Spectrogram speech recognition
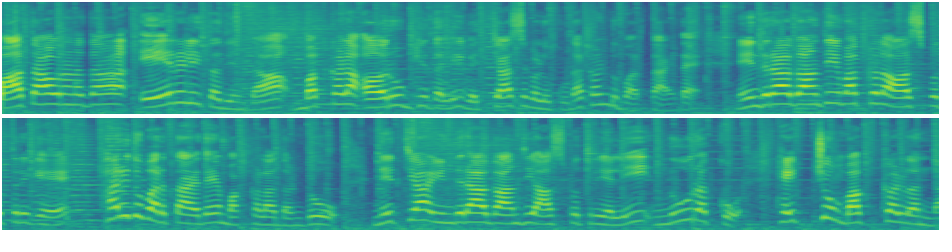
ವಾತಾವರಣದ ಏರಿಳಿತದಿಂದ ಮಕ್ಕಳ ಆರೋಗ್ಯದಲ್ಲಿ ವ್ಯತ್ಯಾಸಗಳು ಕೂಡ ಕಂಡು ಬರ್ತಾ ಇದೆ. ಇಂದಿರಾ ಗಾಂಧಿ ಮಕ್ಕಳ ಆಸ್ಪತ್ರೆಗೆ ಹರಿದು ಬರ್ತಾ ಇದೆ ಮಕ್ಕಳ ದಂಡು. ನಿತ್ಯ ಇಂದಿರಾ ಗಾಂಧಿ ಆಸ್ಪತ್ರೆಯಲ್ಲಿ ನೂರಕ್ಕೂ ಹೆಚ್ಚು ಮಕ್ಕಳನ್ನ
